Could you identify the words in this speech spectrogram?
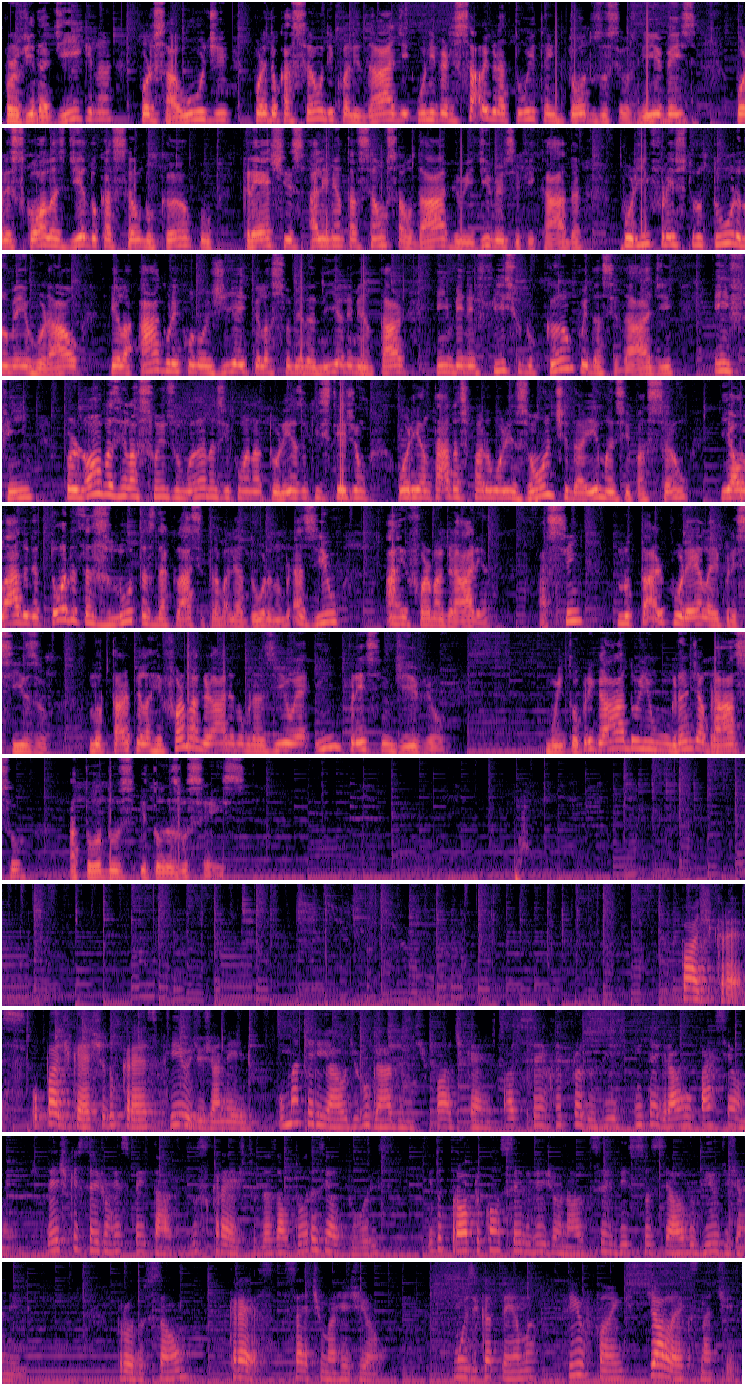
por vida digna, por saúde, por educação de qualidade, universal e gratuita em todos os seus níveis, por escolas de educação do campo, creches, alimentação saudável e diversificada, por infraestrutura no meio rural, pela agroecologia e pela soberania alimentar em benefício do campo e da cidade, enfim, por novas relações humanas e com a natureza que estejam orientadas para o horizonte da emancipação e ao lado de todas as lutas da classe trabalhadora no Brasil, a reforma agrária. Assim, lutar por ela é preciso, lutar pela reforma agrária no Brasil é imprescindível. Muito obrigado e um grande abraço a todos e todas vocês. Podcres, o podcast do CRES Rio de Janeiro. O material divulgado neste podcast pode ser reproduzido integral ou parcialmente, desde que sejam respeitados os créditos das autoras e autores e do próprio Conselho Regional de Serviço Social do Rio de Janeiro. Produção CRES, sétima região. Música tema Rio Funk de Alex Natif.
